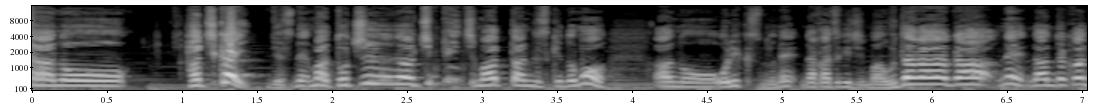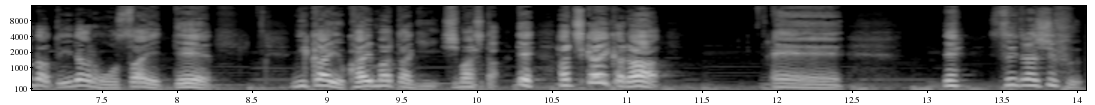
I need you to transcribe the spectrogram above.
あのー、8回ですね、まあ、途中のチピンチもあったんですけども、あのオリックスの、ね、中継ぎ陣、まあ、宇田川が、ね、なんだかんだと言いながらも抑えて、2回を買いまたぎしました。で、8回から、えー、ね、スイート主婦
